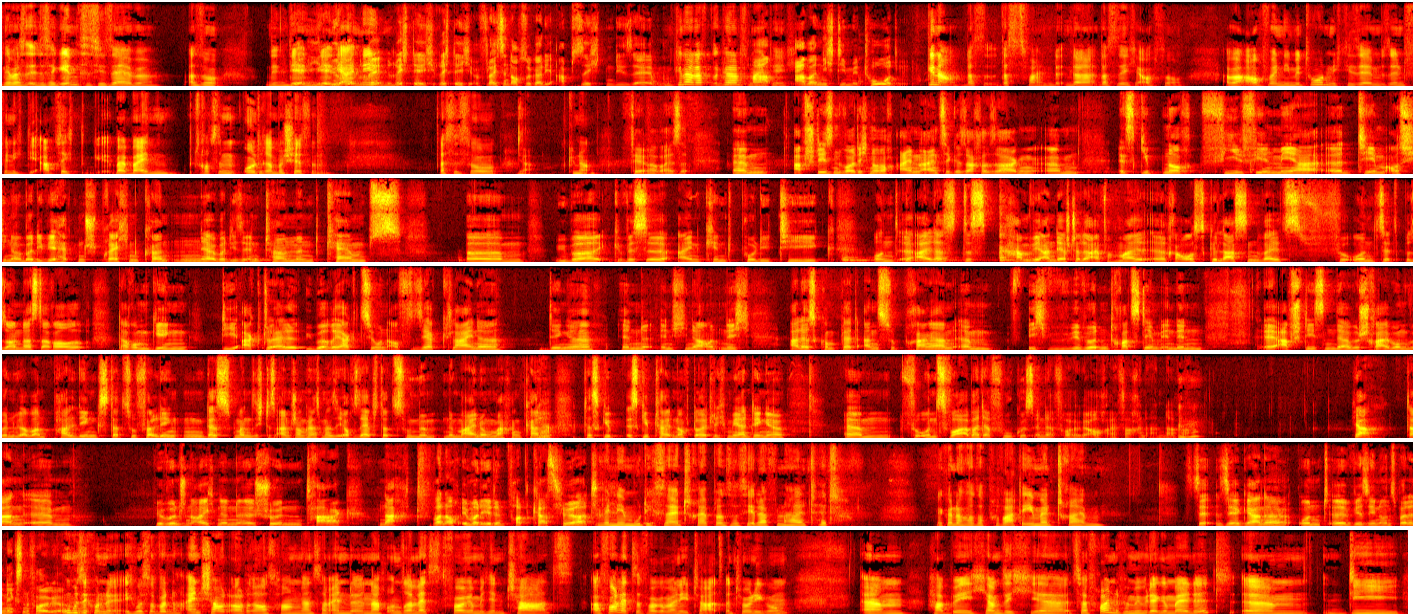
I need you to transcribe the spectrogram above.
Ja, aber das, das Ergebnis ist dieselbe. Also, die, die, die, die, richtig, richtig. Vielleicht sind auch sogar die Absichten dieselben. Genau, das, genau das meinte ich. Aber nicht die Methoden. Genau, das, das ist fein. Da, das sehe ich auch so. Aber auch wenn die Methoden nicht dieselben sind, finde ich die Absicht bei beiden trotzdem ultra beschissen. Das ist so. Ja. Genau. Fairerweise. Ähm, abschließend wollte ich nur noch eine einzige Sache sagen. Ähm, es gibt noch viel, viel mehr äh, Themen aus China, über die wir hätten sprechen könnten. Ja, über diese Internment Camps, ähm, über gewisse Ein-Kind-Politik und äh, all das, das haben wir an der Stelle einfach mal äh, rausgelassen, weil es für uns jetzt besonders darau darum ging, die aktuelle Überreaktion auf sehr kleine Dinge in, in China und nicht alles komplett anzuprangern. Ähm, ich, wir würden trotzdem in den äh, abschließender Beschreibung würden wir aber ein paar Links dazu verlinken, dass man sich das anschauen kann, dass man sich auch selbst dazu eine ne Meinung machen kann. Ja. Das gibt, es gibt halt noch deutlich mehr Dinge. Ähm, für uns war aber der Fokus in der Folge auch einfach ein anderer. Mhm. Ja, dann ähm, Wir wünschen euch einen äh, schönen Tag, Nacht, wann auch immer ihr den Podcast hört. Wenn ihr mutig seid, schreibt uns, was ihr davon haltet. Ihr könnt auch unsere private E-Mail schreiben. Sehr, sehr gerne und äh, wir sehen uns bei der nächsten Folge. Oh, Sekunde. Ich muss aber noch einen Shoutout raushauen, ganz am Ende. Nach unserer letzten Folge mit den Charts, ah, vorletzte Folge waren die Charts, Entschuldigung, ähm, habe ich, haben sich äh, zwei Freunde von mir wieder gemeldet, ähm, die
